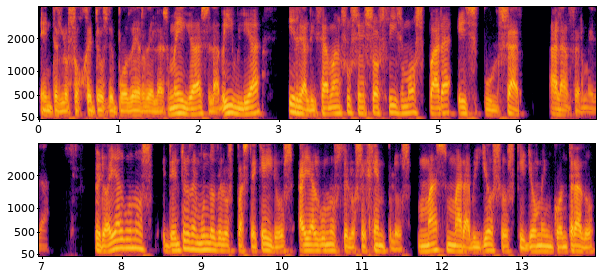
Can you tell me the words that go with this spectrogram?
entre los objetos de poder de las meigas, la Biblia, y realizaban sus exorcismos para expulsar a la enfermedad. Pero hay algunos, dentro del mundo de los pastequeiros, hay algunos de los ejemplos más maravillosos que yo me he encontrado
